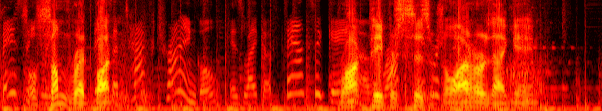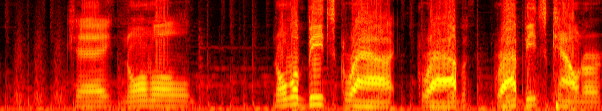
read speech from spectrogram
Basically, some red button. attack triangle is like a fancy game Rock, paper, rock, scissors. paper, Oh, I heard that game. Okay, normal. Normal beats grab. Grab. Grab beats counter.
